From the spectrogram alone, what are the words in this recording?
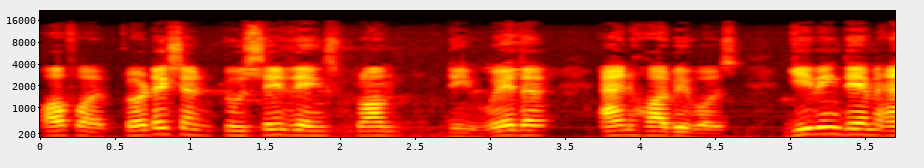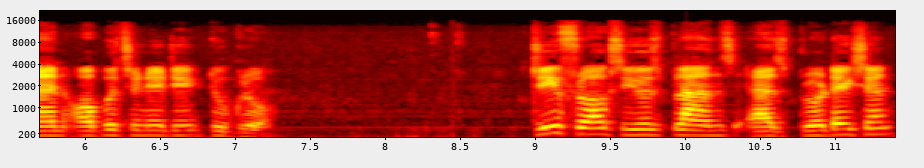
offer protection to seedlings from the weather and herbivores, giving them an opportunity to grow. Tree frogs use plants as protection.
